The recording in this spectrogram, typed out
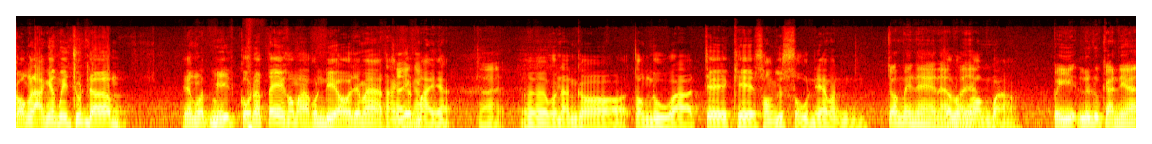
กองหลังยังเป็นชุดเดิม ยังมีโกนาเต้เข้ามาคนเดียวใช่ไหมถ่ายเลือดใหม่อะใช่ เออเพราะนั้นก็ต้องดูว่า JK 2.0 เนี่ยมัน ก็ไม่แน่นะจะลงเพราะอล็ย่าองกเปล่าปีฤดูกาลเนี้ย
